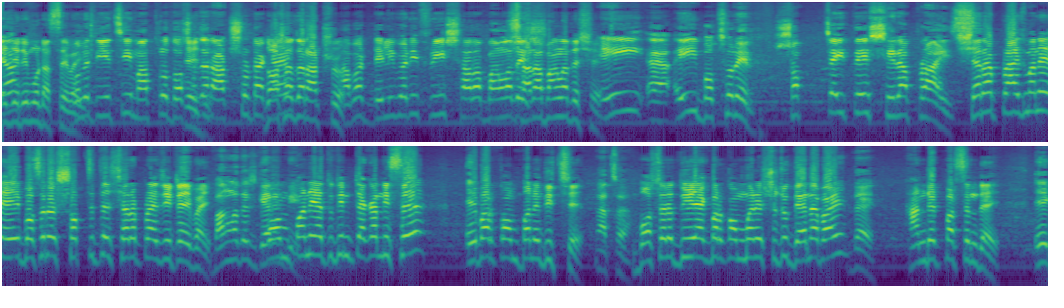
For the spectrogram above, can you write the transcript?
এই যে রিমোট আছে ভাই। বলে দিয়েছি মাত্র দশ এই যে। হাজার আটশো টাকা দশ হাজার আটশো। আবার ডেলিভারি ফ্রি সারা বাংলাদেশ। সারা বাংলাদেশে। এই এই বছরের সবচাইতে সেরা প্রাইস সেরা প্রাইজ মানে এই বছরের সবচেয়ে সেরা প্রাইজ এটাই ভাই। বাংলাদেশ গ্যারান্টি কোম্পানি এতদিন টাকা নিচ্ছে এবার কোম্পানি দিচ্ছে। আচ্ছা। বছরে দুই একবার কোম্পানির সুযোগ দেয় না ভাই? দেয়। হান্ড্রেড পার্সেন্ট দেয়। এই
